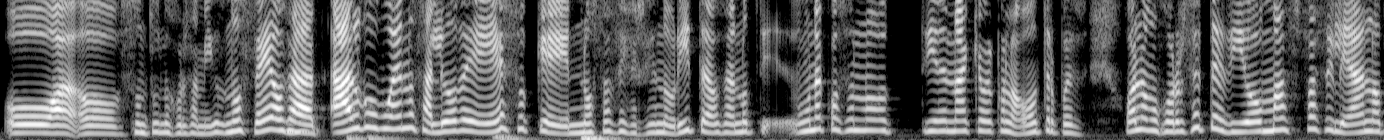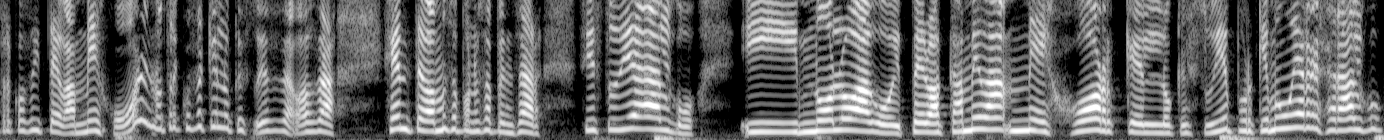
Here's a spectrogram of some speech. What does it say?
o, a- o son tus mejores amigos, no sé, o sea, algo bueno salió de eso que no estás ejerciendo ahorita, o sea, no una cosa no tiene nada que ver con la otra, pues, o a lo mejor se te dio más facilidad en la otra cosa y te va mejor en otra cosa que en lo que estudias, o sea, gente, vamos a ponernos a pensar, si estudié algo y no lo hago, pero acá me va mejor que lo que estudié, ¿por qué me voy a rezar algo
